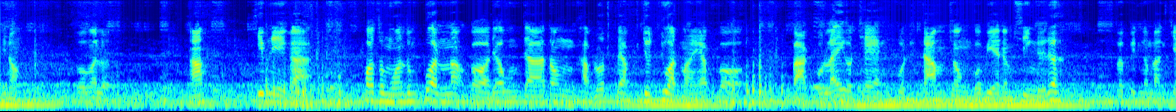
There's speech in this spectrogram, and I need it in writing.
พี่น้องโทรมาเลยเอา คลิปนี้ก็พอสมควรสมควรเนาะก็เดี๋ยวผมจะต้องขับรถแบบจวดๆหน่อยครับก็ฝากกดไลค์กดแชร์กดติดตามช่องบอเบียดัมซิงด้วยเด้อเพื่อเป็นกำลังใจ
